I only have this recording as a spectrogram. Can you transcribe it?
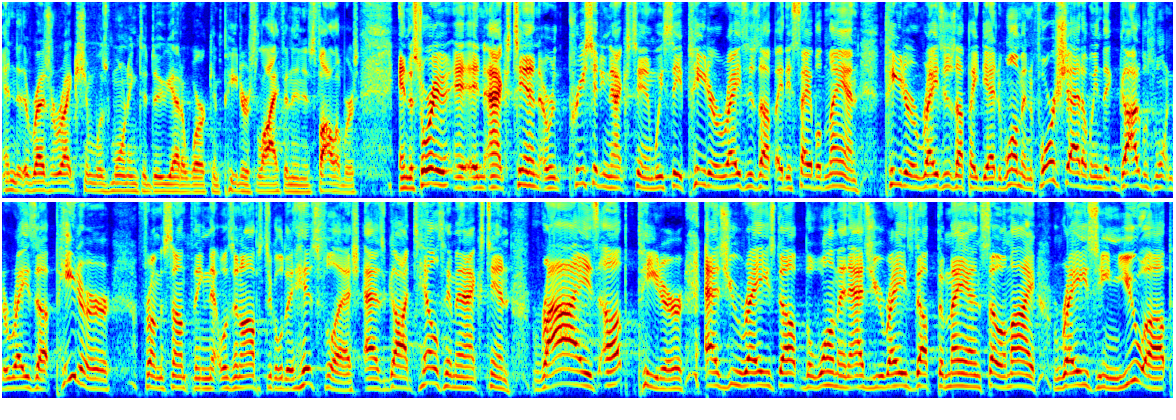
and that the resurrection was wanting to do yet a work in Peter's life and in his followers. In the story in Acts 10, or preceding Acts 10, we see Peter raises up a disabled man. Peter raises up a dead woman, foreshadowing that God was wanting to raise up Peter from something that was an obstacle to his flesh, as God tells him in Acts 10, Rise up, Peter, as you raised up the woman, as you raised up the man, so am I raising you up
